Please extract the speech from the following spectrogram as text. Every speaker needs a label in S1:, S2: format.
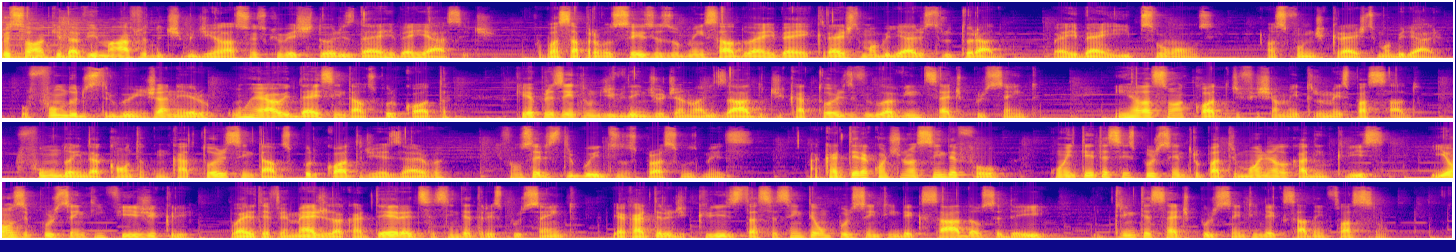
S1: Pessoal, aqui Davi Mafra do time de Relações com Investidores da RBR Asset. Vou passar para vocês o resumo mensal do RBR Crédito Imobiliário Estruturado, o RBR Y11, nosso fundo de crédito imobiliário. O fundo distribuiu em janeiro R$ 1,10 por cota, que representa um dividend yield anualizado de 14,27% em relação à cota de fechamento do mês passado. O fundo ainda conta com 14 centavos por cota de reserva, que vão ser distribuídos nos próximos meses. A carteira continua sem default, com 86% do patrimônio alocado em CRIs e 11% em FIIs de CRI. O LTV médio da carteira é de 63% e a carteira de CRIs está 61% indexada ao CDI e 37% indexada à inflação.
